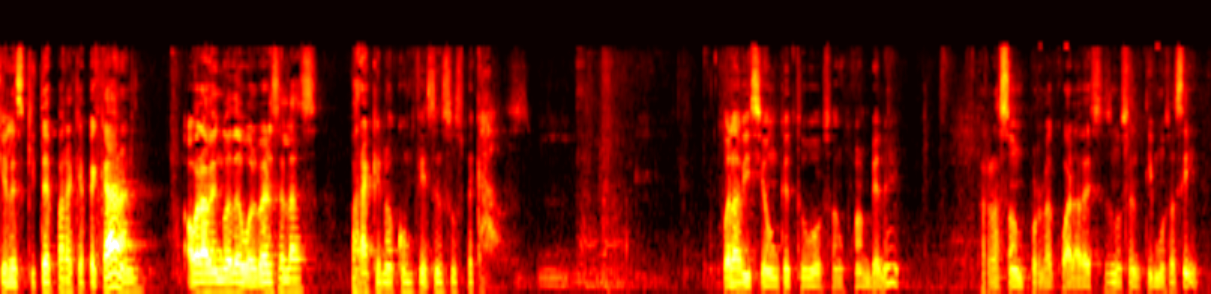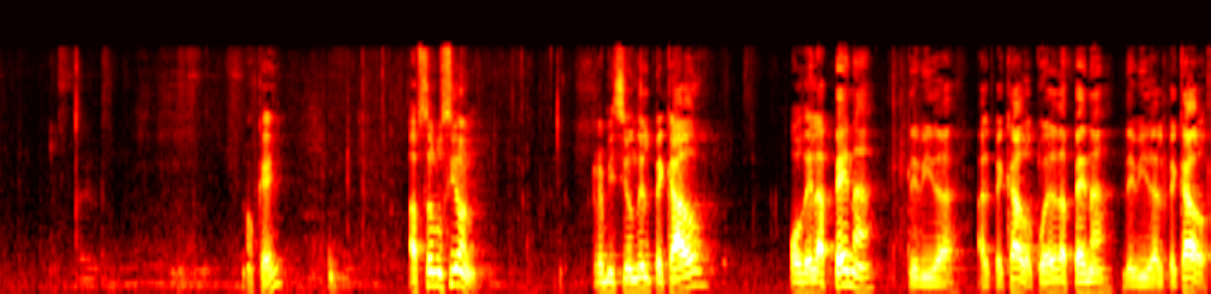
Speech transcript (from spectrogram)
que les quité para que pecaran, ahora vengo a devolvérselas para que no confiesen sus pecados. Fue la visión que tuvo San Juan Vianney, la razón por la cual a veces nos sentimos así. ¿Ok? Absolución, remisión del pecado o de la pena debida al pecado. ¿Cuál es la pena debida al pecado?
